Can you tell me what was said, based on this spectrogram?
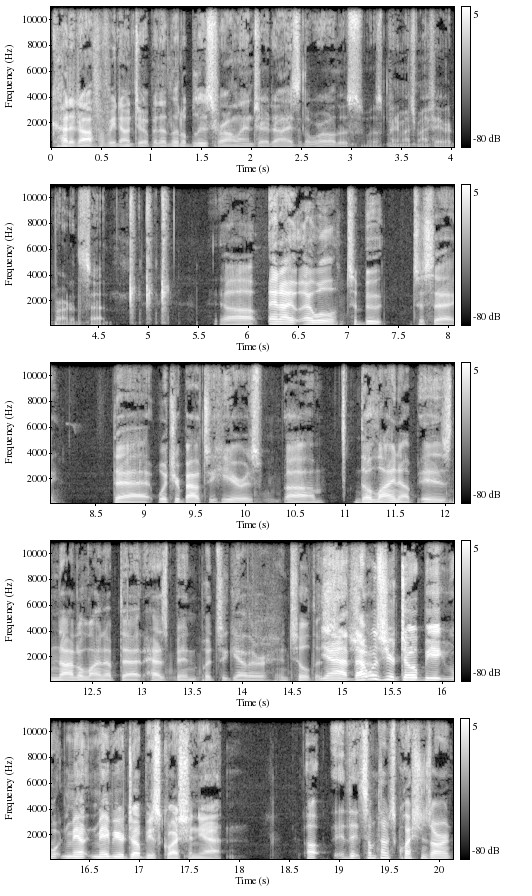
cut it off if we don't do it. But that little blues for Allah into Eyes of the World was was pretty much my favorite part of the set. Uh, and I, I will to boot to say that what you're about to hear is um, the lineup is not a lineup that has been put together until this. yeah, that show. was your dopey, maybe your dopiest question yet. Uh, th- sometimes questions aren't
